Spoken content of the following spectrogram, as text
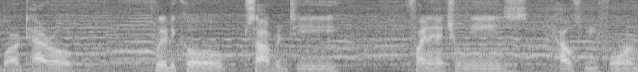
for our taro, political sovereignty, financial needs, health reform.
